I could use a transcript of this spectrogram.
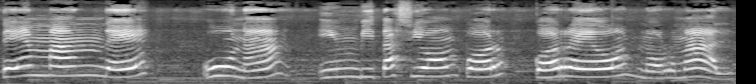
Te mandé una invitación por correo normal,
